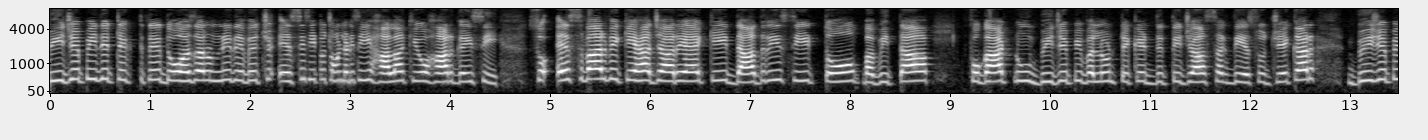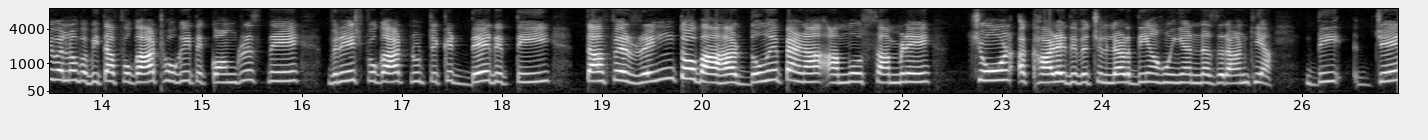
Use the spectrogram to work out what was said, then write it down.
ਬੀਜੇਪੀ ਦੀ ਟਿਕਟ ਤੇ 2019 ਦੇ ਵਿੱਚ ਏਸੀ ਸੀਟ ਤੋਂ ਚੋਣ ਲੜੀ ਸੀ, ਹਾਲਾਂਕਿ ਉਹ ਹਾਰ ਗਈ ਸੀ। ਸੋ ਇਸ ਵਾਰ ਵੀ ਕਿਹਾ ਜਾ ਰਿਹਾ ਹੈ ਕਿ ਦਾਦਰੀ ਸੀਟ ਤੋਂ ਬਬੀਤਾ ਫੋਗਾਟ ਨੂੰ ਬੀਜੇਪੀ ਵੱਲੋਂ ਟਿਕਟ ਦਿੱਤੀ ਜਾ ਸਕਦੀ ਹੈ। ਸੋ ਜੇਕਰ ਬੀਜੇਪੀ ਵੱਲੋਂ ਬਬੀਤਾ ਫੋਗਾਟ ਹੋ ਗਈ ਤੇ ਕਾਂਗਰਸ ਨੇ ਵਿਨੇਸ਼ ਫੋਗਾਟ ਨੂੰ ਟਿਕਟ ਦੇ ਦਿੱਤੀ, ਤਾਂ ਫਿਰ ਰਿੰਗ ਤੋਂ ਬਾਹਰ ਦੋਵੇਂ ਭੈਣਾਂ ਆਮੋ ਸਾਹਮਣੇ ਚੋਣ ਅਖਾੜੇ ਦੇ ਵਿੱਚ ਲੜਦੀਆਂ ਹੋਈਆਂ ਨਜ਼ਰ ਆਣਗੀਆਂ ਦੀ ਜੇ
